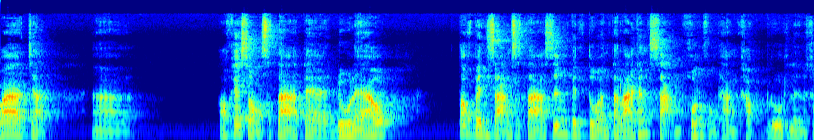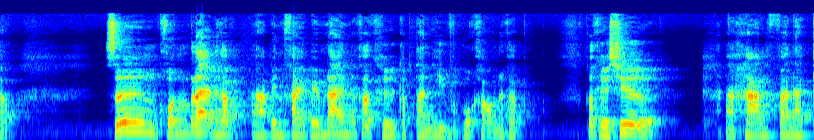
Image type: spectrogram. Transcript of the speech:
ว่าจะเอาแค่ 2 สตาร์แต่ดูแล้วต้องเป็น 3 สตาร์ซึ่งเป็นตัวอันตรายทั้ง 3 คนของทางขับรูทเลยนะครับ ซึ่งคนแรกนะครับเป็นใครไปไม่ได้นะก็คือกัปตันทีมของพวกเขานะครับ ก็คือชื่อฮานฟานาเก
